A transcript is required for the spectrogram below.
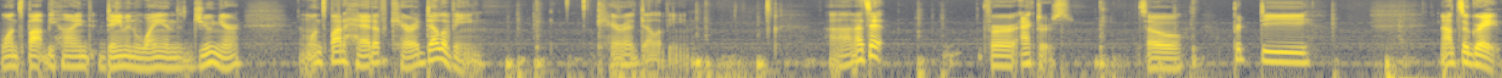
one spot behind Damon Wayans Jr., and one spot ahead of Cara Delevingne. Cara Delevingne. Uh, that's it for actors. So, pretty not so great.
